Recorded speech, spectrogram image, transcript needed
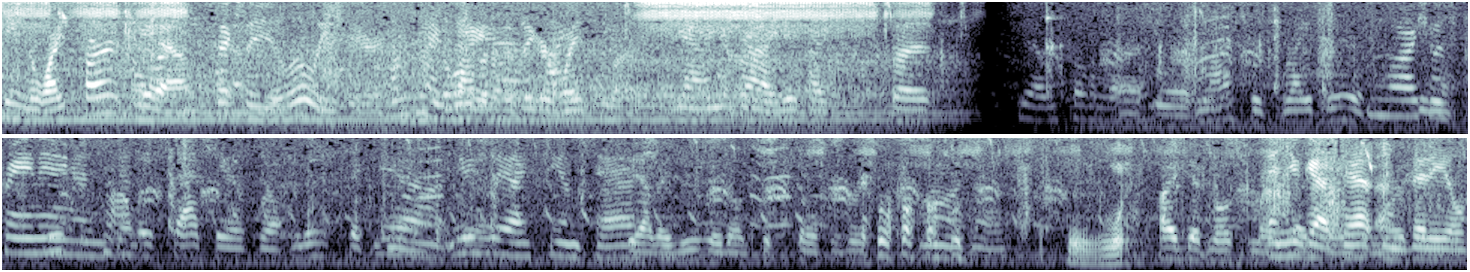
seeing the white part, Yeah. it's actually a little easier. Sometimes it's a little I- bit of a bigger white spot. Yeah, you're right. It's like, But, Marsh was right here. Marsh was preening and probably sat there for at least six Yeah, minutes. usually I see him dash. Yeah, they usually don't sit still for very long. Oh, He's wi- I get most of my. And you got that on video.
